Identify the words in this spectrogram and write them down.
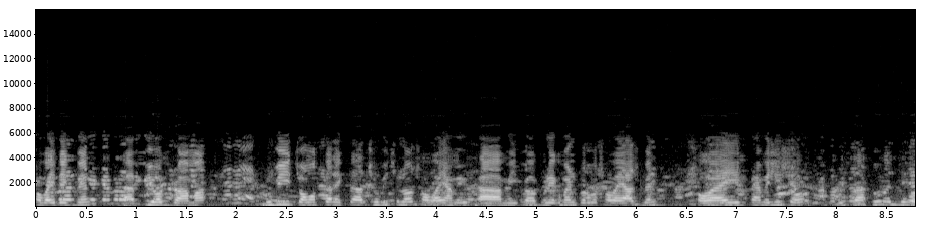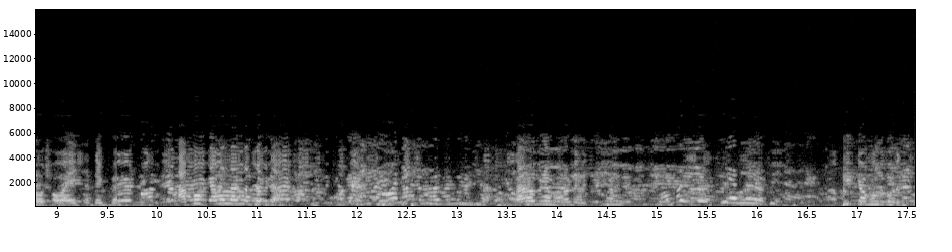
সবাই দেখবেন। পিওর ড্রামা খুবই চমৎকার একটা ছবি ছিল। সবাই আমি আমি রেকমেন্ড করব সবাই আসবেন। সবাই ফ্যামিলি শো তো সবাই এসে দেখবেন। আপু কেমন লাগল ছবিটা? কার অভিনয় ভালো লেগেছে কেমন করেছে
